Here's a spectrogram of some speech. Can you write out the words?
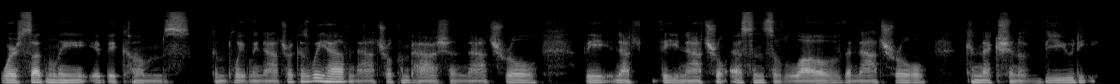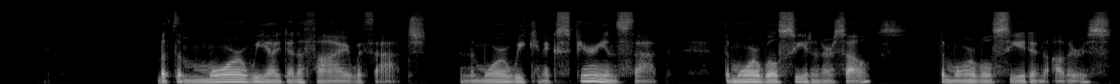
where suddenly it becomes completely natural because we have natural compassion, natural the nat- the natural essence of love, the natural connection of beauty. But the more we identify with that, and the more we can experience that, the more we'll see it in ourselves, the more we'll see it in others,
